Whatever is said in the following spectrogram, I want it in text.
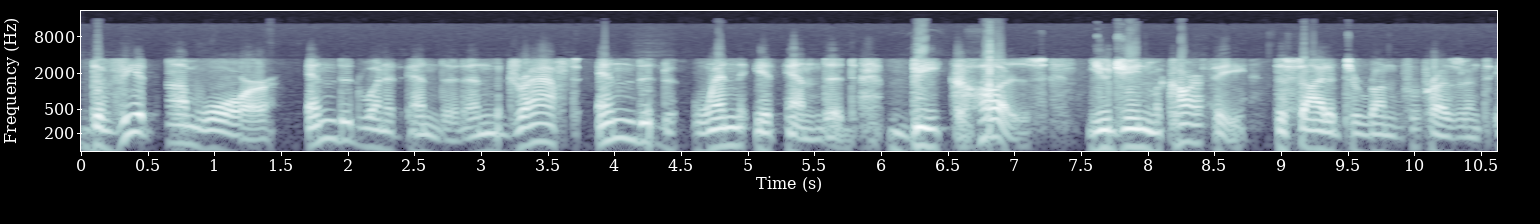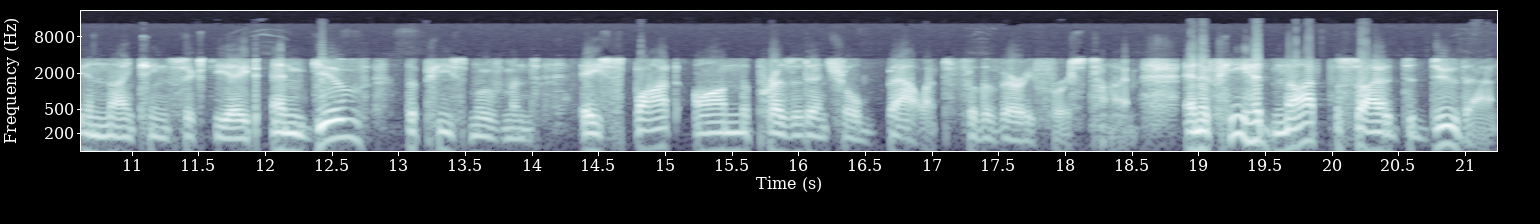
the Vietnam War ended when it ended, and the draft ended when it ended because Eugene McCarthy decided to run for president in 1968 and give the peace movement a spot on the presidential ballot for the very first time. And if he had not decided to do that,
